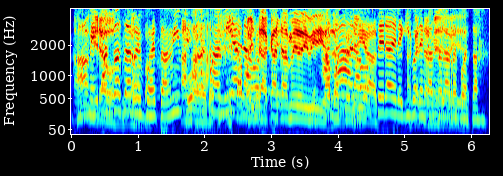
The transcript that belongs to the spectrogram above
Ah, me encantó vos, esa mirá. respuesta. A mí, Bueno, a mí a la, está, acá está medio dividido. Estamos en la del equipo Acá le encantó la respuesta.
